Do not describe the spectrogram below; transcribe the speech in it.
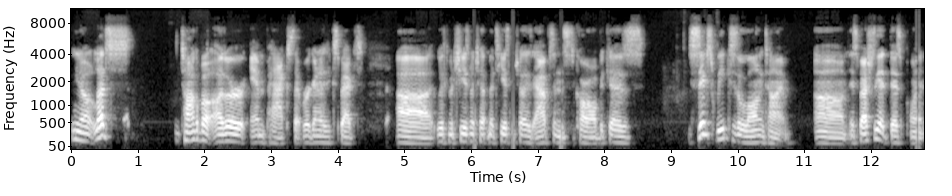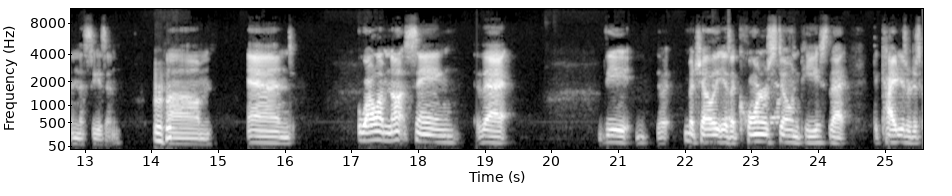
you know, let's talk about other impacts that we're going to expect uh, with Matias Matias Maccelli's absence, Carl, because six weeks is a long time, um, especially at this point in the season. Mhm. Um, and while I'm not saying that the, the Maccelli is a cornerstone piece that the Coyotes are just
